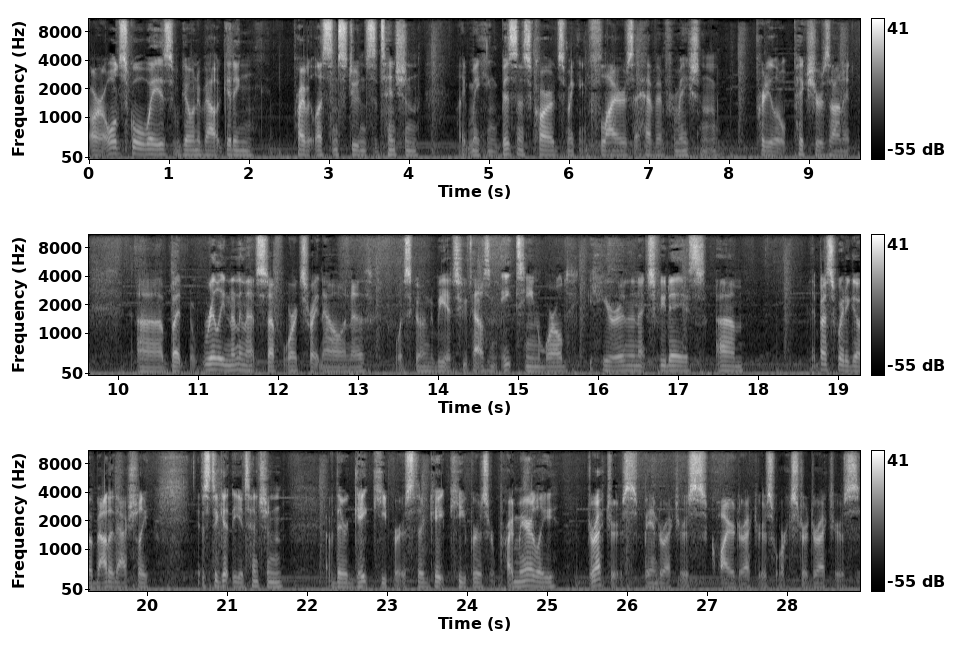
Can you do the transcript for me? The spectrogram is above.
are old school ways of going about getting private lesson students' attention, like making business cards, making flyers that have information, pretty little pictures on it. Uh, but really, none of that stuff works right now in a, what's going to be a 2018 world here in the next few days. Um, the best way to go about it, actually, is to get the attention of their gatekeepers. Their gatekeepers are primarily directors, band directors, choir directors, orchestra directors,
